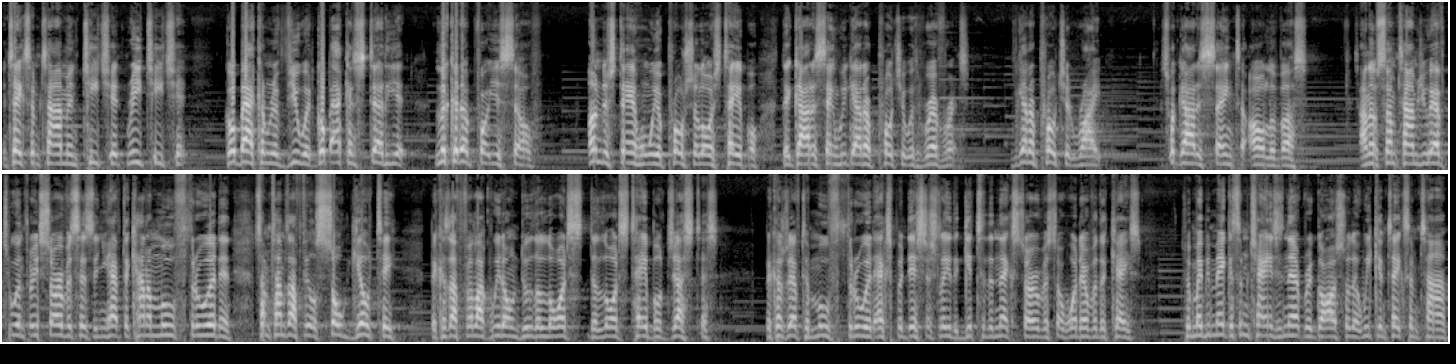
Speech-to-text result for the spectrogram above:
and take some time and teach it, reteach it, go back and review it, go back and study it, look it up for yourself. Understand when we approach the Lord's table that God is saying we got to approach it with reverence. We got to approach it right. That's what God is saying to all of us. I know sometimes you have two and three services and you have to kind of move through it. And sometimes I feel so guilty because I feel like we don't do the Lord's, the Lord's table justice because we have to move through it expeditiously to get to the next service or whatever the case. So maybe making some changes in that regard so that we can take some time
